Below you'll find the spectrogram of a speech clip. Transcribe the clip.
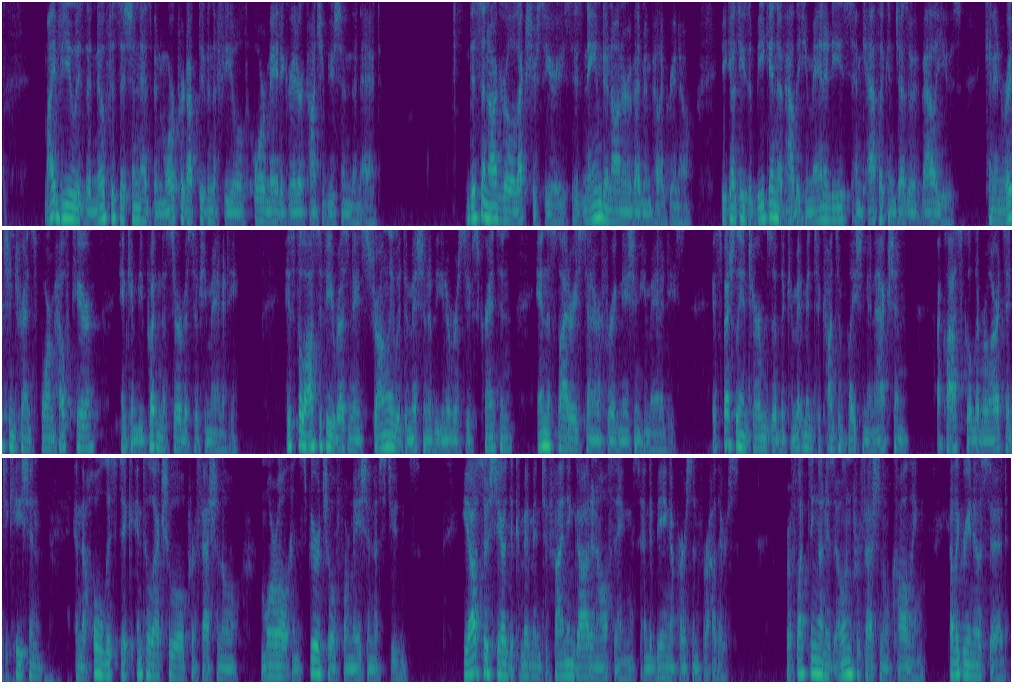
my view is that no physician has been more productive in the field or made a greater contribution than Ed. This inaugural lecture series is named in honor of Edmund Pellegrino because he's a beacon of how the humanities and Catholic and Jesuit values can enrich and transform healthcare and can be put in the service of humanity. His philosophy resonates strongly with the mission of the University of Scranton and the Slattery Center for Ignatian Humanities, especially in terms of the commitment to contemplation and action, a classical liberal arts education, and the holistic intellectual, professional, moral, and spiritual formation of students. He also shared the commitment to finding God in all things and to being a person for others. Reflecting on his own professional calling, Pellegrino said,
